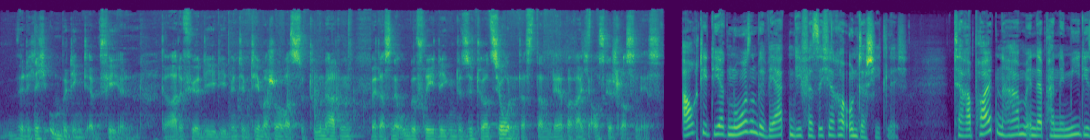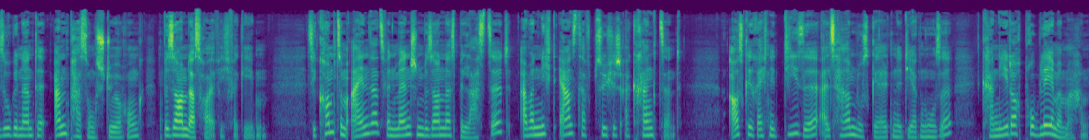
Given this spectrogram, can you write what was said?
würde ich nicht unbedingt empfehlen. Gerade für die, die mit dem Thema schon was zu tun hatten, wäre das eine unbefriedigende Situation, dass dann der Bereich ausgeschlossen ist. Auch die Diagnosen bewerten die Versicherer unterschiedlich. Therapeuten haben in der Pandemie die sogenannte Anpassungsstörung besonders häufig vergeben. Sie kommt zum Einsatz, wenn Menschen besonders belastet, aber nicht ernsthaft psychisch erkrankt sind. Ausgerechnet diese als harmlos geltende Diagnose kann jedoch Probleme machen.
